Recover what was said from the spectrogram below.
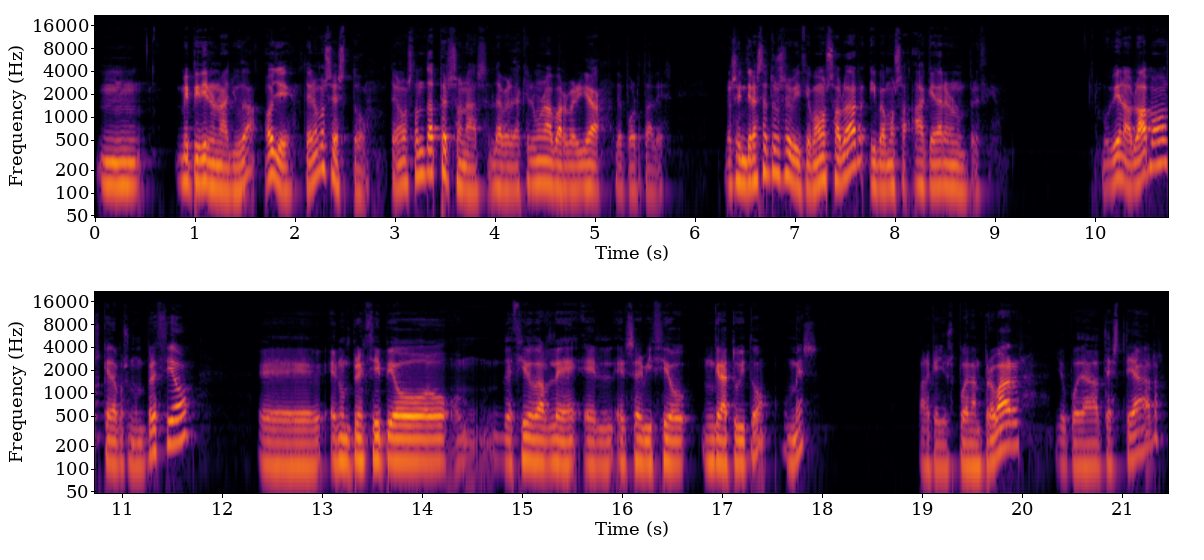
mm, me pidieron ayuda. Oye, tenemos esto, tenemos tantas personas, la verdad es que era una barbaridad de portales. Nos interesa tu servicio, vamos a hablar y vamos a quedar en un precio. Muy bien, hablamos, quedamos en un precio. Eh, en un principio mm, decido darle el, servicio gratuito, un mes, para que ellos puedan probar, yo pueda testear,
